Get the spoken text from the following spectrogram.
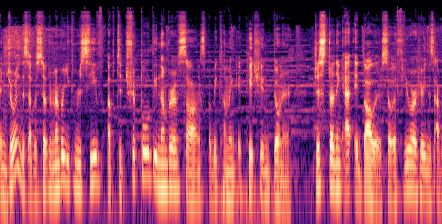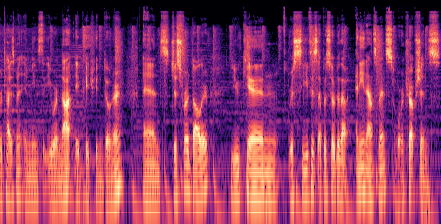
enjoying this episode, remember you can receive up to triple the number of songs by becoming a Patreon donor, just starting at a dollar. So if you are hearing this advertisement, it means that you are not a Patreon donor. And just for a dollar, you can receive this episode without any announcements or interruptions.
